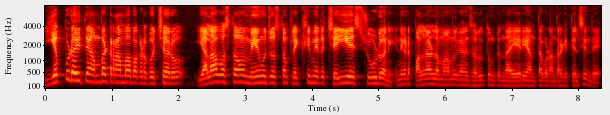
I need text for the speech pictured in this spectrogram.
ఎప్పుడైతే అంబట్ రాంబాబు అక్కడికి వచ్చారో ఎలా వస్తామో మేము చూస్తాం ఫ్లెక్సీ మీద చెయ్యేసి చూడు అని. ఎందుకంటే పల్నాడులో మామూలుగానే జరుగుతుంటుంది ఆ ఏరియా అంతా కూడా అందరికీ తెలిసిందే.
